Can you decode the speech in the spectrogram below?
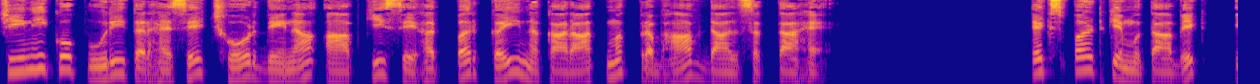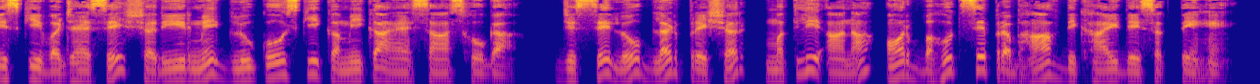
चीनी को पूरी तरह से छोड़ देना आपकी सेहत पर कई नकारात्मक प्रभाव डाल सकता है। एक्सपर्ट के मुताबिक, इसकी वजह से शरीर में ग्लूकोज की कमी का एहसास होगा, जिससे लो ब्लड प्रेशर मतली आना और बहुत से प्रभाव दिखाई दे सकते हैं।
